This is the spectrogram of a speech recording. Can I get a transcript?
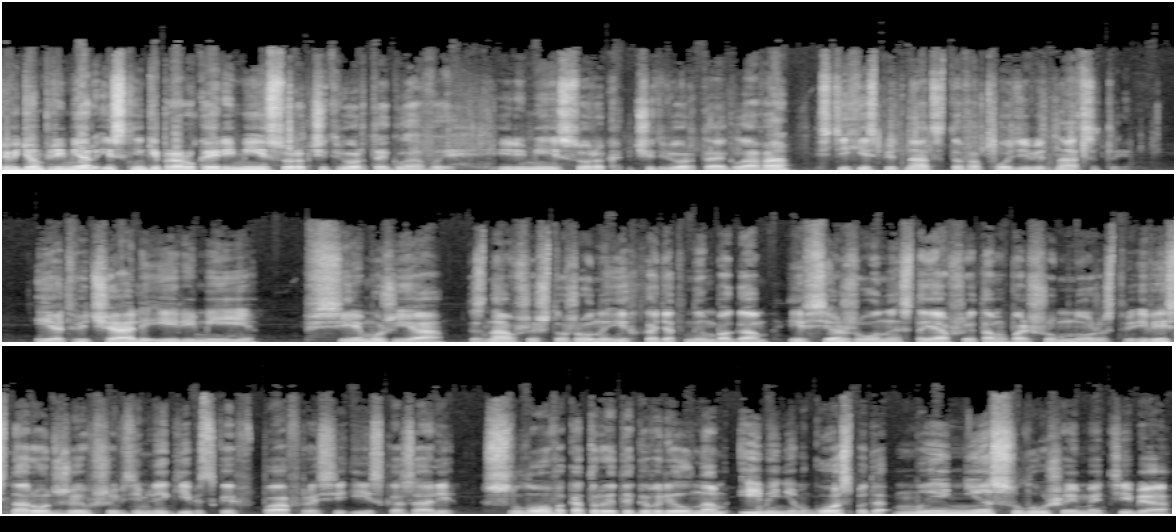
Приведем пример из книги пророка Иеремии 44 главы. Иеремии 44 глава, стихи с 15 по 19. И отвечали Иеремии, все мужья, знавшие, что жены их ходят иным богам, и все жены, стоявшие там в большом множестве, и весь народ, живший в земле египетской в Пафросе, и сказали, «Слово, которое ты говорил нам именем Господа, мы не слушаем от тебя,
